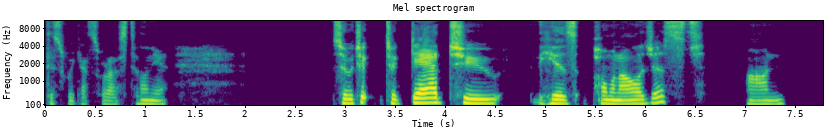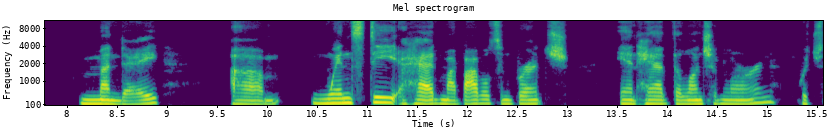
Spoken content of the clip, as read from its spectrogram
this week. That's what I was telling you. So we took took Dad to his pulmonologist on Monday. Um, Wednesday, I had my Bibles and brunch and had the lunch and learn, which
